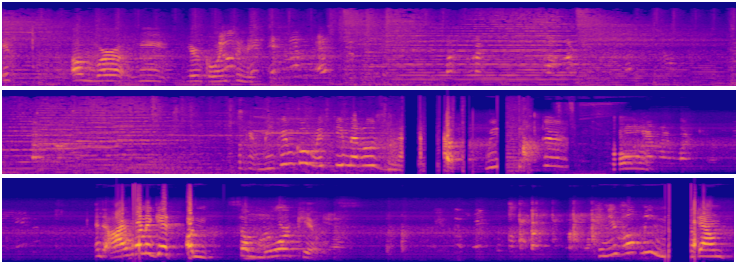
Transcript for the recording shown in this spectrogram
if um we're we you're going to miss? Okay, we can go Misty Meadows now. We have to go, and I want to get um some more kills. Can you help me knock down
